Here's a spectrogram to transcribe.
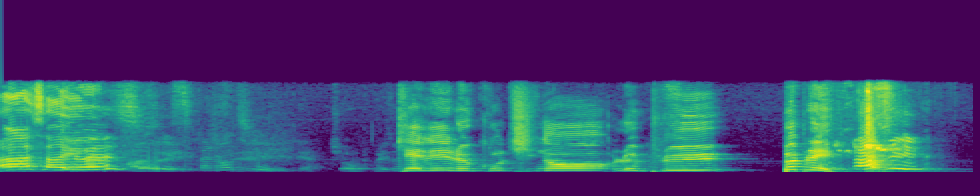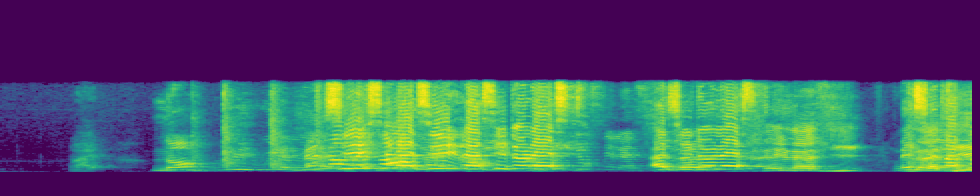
Ah, sérieux Quel est le continent le plus peuplé Non Mais si, c'est l'Asie, l'Asie de l'Est. Asie de l'Est. C'est l'Asie. Mais c'est L'Asie,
